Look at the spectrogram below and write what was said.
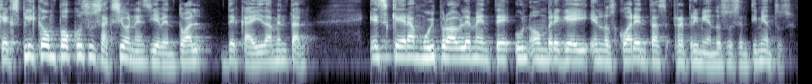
que explica un poco sus acciones y eventual decaída mental, es que era muy probablemente un hombre gay en los 40 reprimiendo sus sentimientos.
